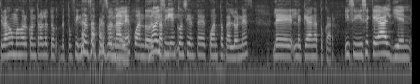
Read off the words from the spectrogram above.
Llevas un mejor control de, tu- de tus finanzas personales cuando No, estás si- bien consciente de cuántos galones le, le quedan a tu carro. Y si dice que alguien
